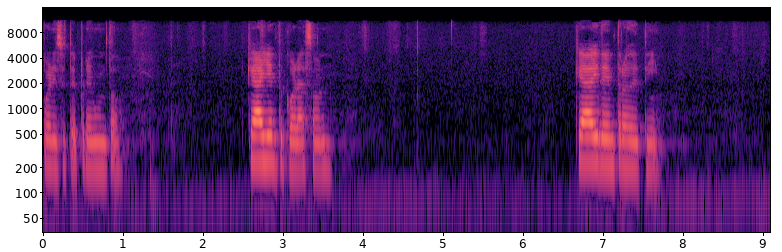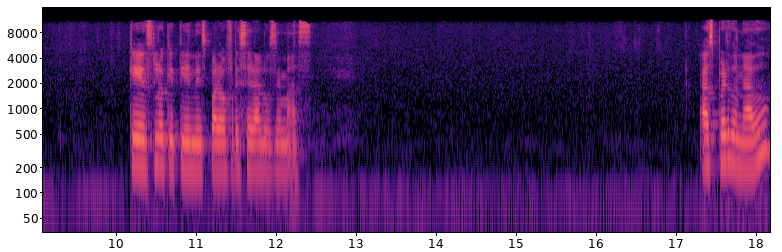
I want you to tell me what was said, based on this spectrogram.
Por eso te pregunto, ¿qué hay en tu corazón? ¿Qué hay dentro de ti? ¿Qué es lo que tienes para ofrecer a los demás? ¿Has perdonado?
